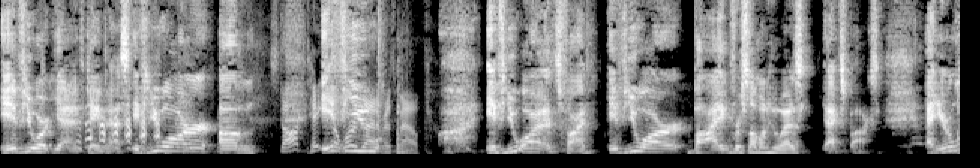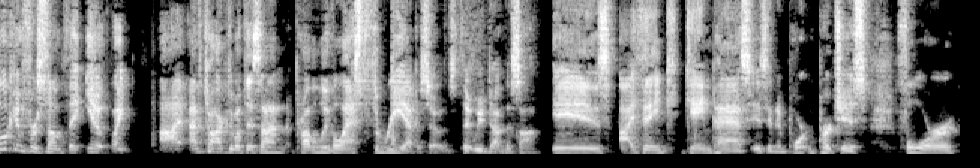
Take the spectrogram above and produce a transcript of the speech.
If you are, yeah, it's Game Pass. if you are, um, Stop taking If the words you- out of his mouth. if you are, it's fine. If you are buying for someone who has Xbox and you're looking for something, you know, like I, I've talked about this on probably the last three episodes that we've done this on, is I think Game Pass is an important purchase for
